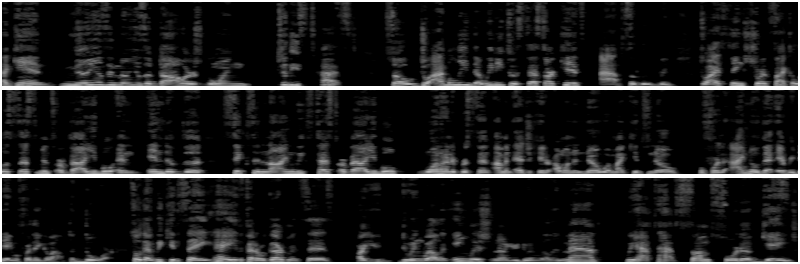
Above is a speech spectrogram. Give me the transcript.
Again, millions and millions of dollars going to these tests. So do I believe that we need to assess our kids? Absolutely. Do I think short cycle assessments are valuable and end of the six and nine weeks tests are valuable? 100%. I'm an educator. I want to know what my kids know before I know that every day before they go out the door so that we can say, Hey, the federal government says, are you doing well in English? No, you're doing well in math we have to have some sort of gauge.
